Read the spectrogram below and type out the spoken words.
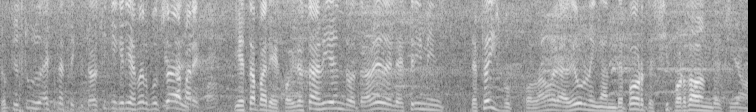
Lo que tú estás escuchando. Así que querías ver Y futsal. está parejo. ¿eh? Y está parejo. Y lo estás viendo a través del streaming de Facebook por la hora de Hurlingham Deportes y por dónde, si no.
